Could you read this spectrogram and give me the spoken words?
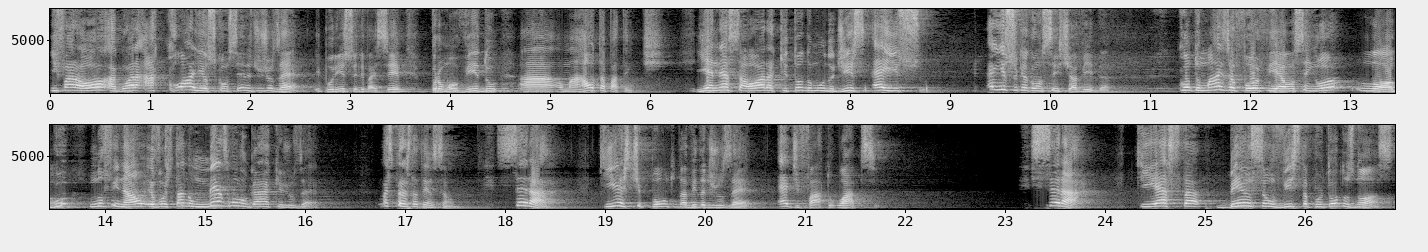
E Faraó agora acolhe os conselhos de José, e por isso ele vai ser promovido a uma alta patente. E é nessa hora que todo mundo diz: é isso, é isso que consiste a vida. Quanto mais eu for fiel ao Senhor, logo, no final, eu vou estar no mesmo lugar que José. Mas presta atenção: será que este ponto da vida de José é de fato o ápice? Será que esta bênção vista por todos nós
